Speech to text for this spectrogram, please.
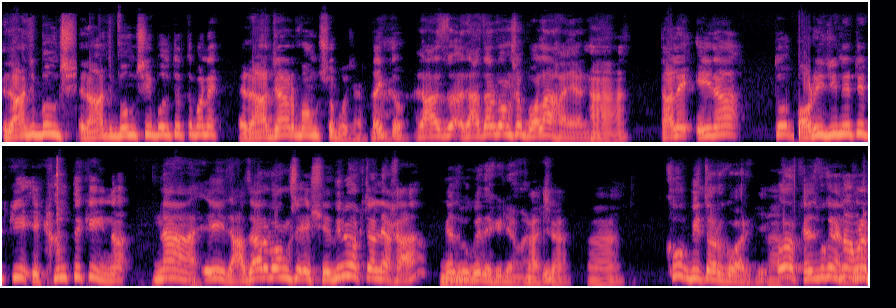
রাজবংশী রাজবংশী বলতে তো মানে রাজার বংশ বোঝায় তাই তো? রাজ- রাজার বংশ বলা হয় আর হ্যাঁ তাহলে এরা তো অরিজিনেটেড কি এখান থেকেই না? না এই রাজার বংশ এই সেদিনও একটা লেখা ফেসবুকে দেখিলি আমার আচ্ছা হ্যাঁ। খুব বিতর্ক আর কি। হ্যাঁ। ও ফেসবুকে না আমরা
